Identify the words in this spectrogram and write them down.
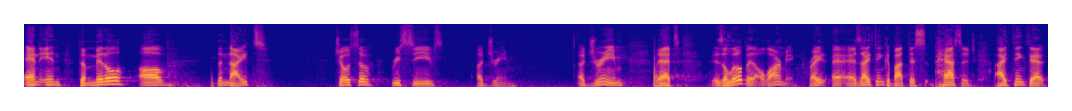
And in the middle of the night, Joseph receives a dream. A dream that is a little bit alarming, right? As I think about this passage, I think that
